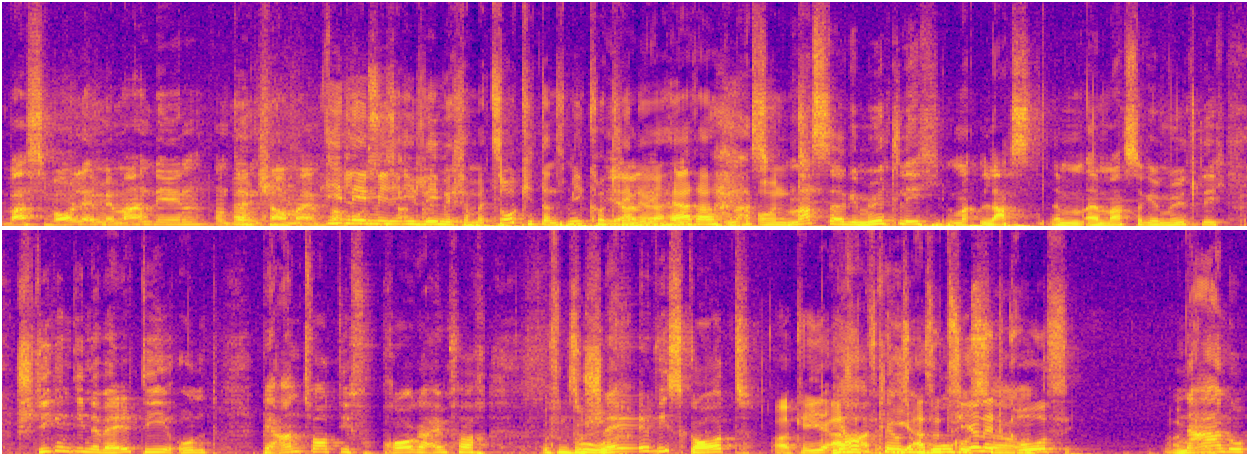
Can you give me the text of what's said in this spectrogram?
was wolle, wir machen den und dann schauen wir einfach. Ich lehne mich, ich lehne mich schon mal zurück hinter das Mikro, Ja, kleiner Herr. Und da gemütlich, ma, lass, ähm, äh, da gemütlich, stieg in die Welt die und beantwort die Frage einfach so Buch? schnell wie es geht. okay, Ja, also, aus ich assoziiere nicht ja. Groß. Na, du,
